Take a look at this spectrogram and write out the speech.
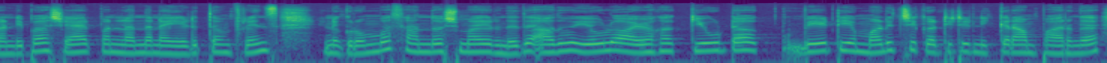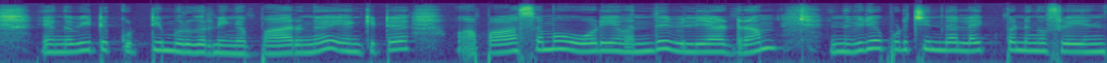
கண்டிப்பாக ஷேர் பண்ணலான்னு தான் நான் எடுத்தேன் ஃப்ரெண்ட்ஸ் எனக்கு ரொம்ப சந்தோஷமாக இருந்தது. அதுவும் எவ்வளோ அழகாக க்யூட்டாக வேட்டியை மடித்து கட்டிட்டு நிற்கிறான் பாருங்கள் எங்கள் வீட்டு குட்டி முருகர் நீங்கள் பாருங்கள் என்கிட்ட பாசமாக ஓடிய வந்து விளையாடுறான். இந்த வீடியோ பிடிச்சிருந்தா லைக் பண்ணுங்கள் ஃப்ரெண்ட்ஸ்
